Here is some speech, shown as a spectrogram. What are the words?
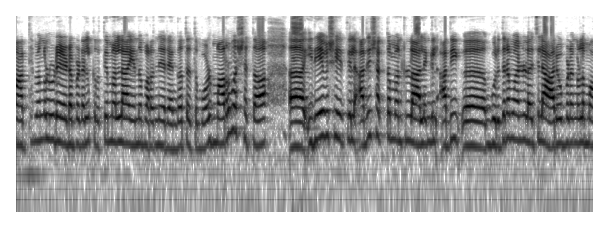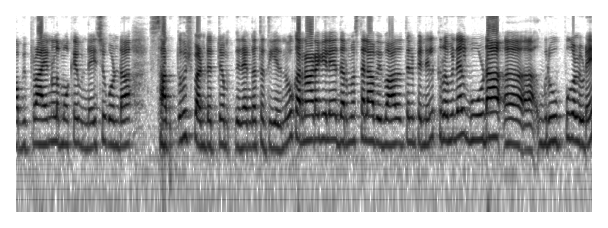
മാധ്യമങ്ങളുടെ ഇടപെടൽ കൃത്യമല്ല എന്ന് പറഞ്ഞ് രംഗത്തെത്തുമ്പോൾ മറുവശത്ത് ഇതേ വിഷയത്തിൽ അതിശക്തമായിട്ടുള്ള അല്ലെങ്കിൽ അതി ഗുരുതരമായിട്ടുള്ള ചില ആരോപണങ്ങളും അഭിപ്രായങ്ങളും ഒക്കെ ഉന്നയിച്ചുകൊണ്ട് സന്തോഷ് പണ്ഡിറ്റും രംഗത്തെത്തിയിരുന്നു. കർണാടകയിലെ ധർമ്മസ്ഥല വിവാദത്തിന് പിന്നിൽ ക്രിമിനൽ ഗൂഢ ഗ്രൂപ്പുകളുടെ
